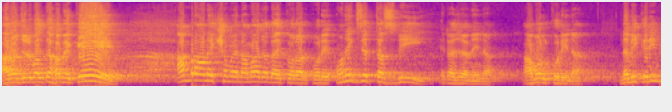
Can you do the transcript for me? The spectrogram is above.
আরও জোরে বলতে হবে কে? আমরা অনেক সময় নামাজ আদায় করার পরে অনেক যে তাসবি এটা জানি না, আমল করি না। নবী করিম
